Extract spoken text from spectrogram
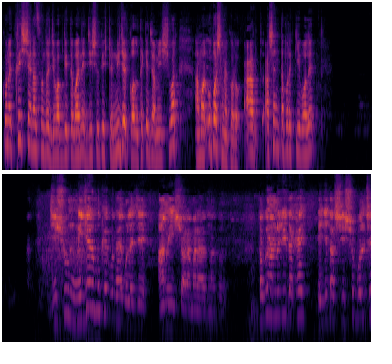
কোনো খ্রিস্টান আজ পর্যন্ত জবাব দিতে পারেনি, যিশু খ্রিস্ট নিজের কল থেকে যে আমি ঈশ্বর আমার উপাসনা করো। আর আসেন তারপরে কি বলে? যিশু নিজের মুখে কোথায় বলেছে আমি ঈশ্বর আমার আরাধনা করো তখন আমরা যদি দেখাই এই যে তার শিষ্য বলছে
